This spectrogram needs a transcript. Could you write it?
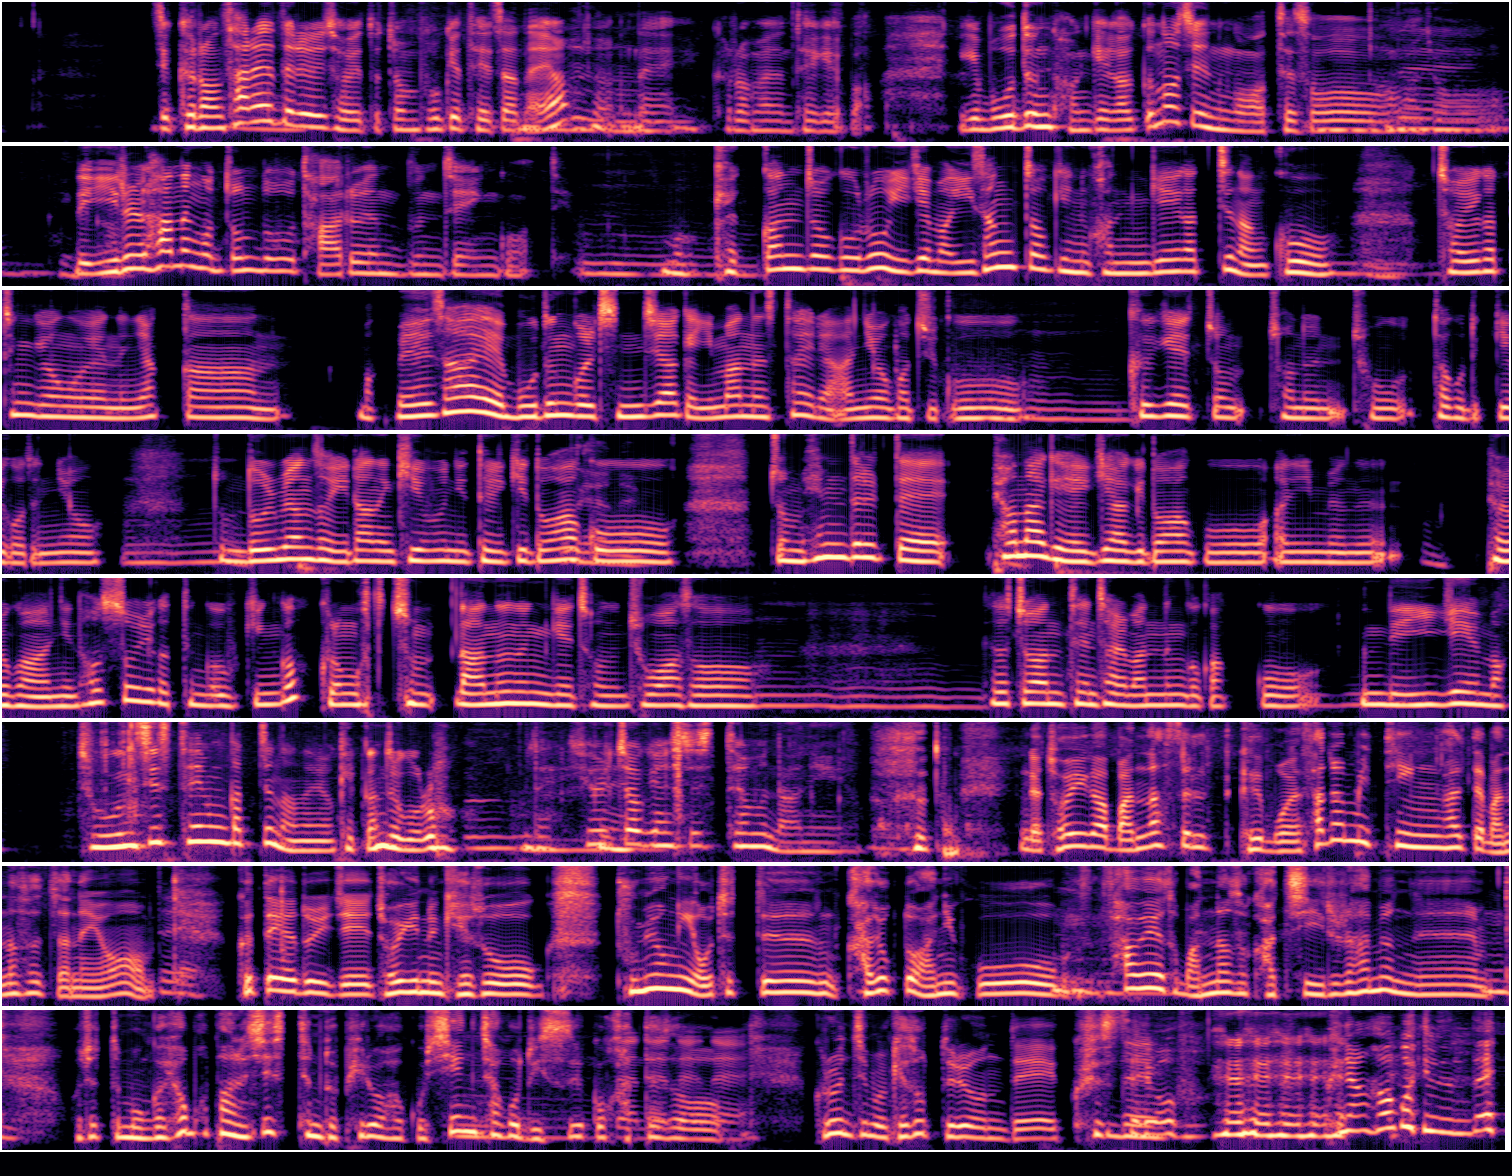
이제 그런 사례들을 저희도 좀 보게 되잖아요. 음, 음, 음. 네, 그러면 되게 막 이게 모든 관계가 끊어지는 것 같아서 아, 맞아. 네. 근데 일을 하는 건 좀 더 다른 문제인 것 같아요. 음. 뭐 객관적으로 이게 막 이상적인 관계 같진 않고, 저희 같은 경우에는 약간 막 매사에 모든 걸 진지하게 임하는 스타일이 아니어가지고, 음. 그게 좀 저는 좋다고 느끼거든요. 음. 좀 놀면서 일하는 기분이 들기도 하고 좀 힘들 때 편하게 얘기하기도 하고 아니면은 음. 별거 아닌 헛소리 같은 거 웃긴 거? 그런 것도 좀 나누는 게 저는 좋아서. 음. 그래서 저한테는 잘 맞는 것 같고. 근데 이게 막 좋은 시스템 같진 않아요 객관적으로 네, 효율적인 시스템은 아니에요. 그러니까 저희가 만났을 그 뭐야 사전 미팅 할 때 만났었잖아요. 네. 그때도 이제 저희는 계속 두 명이 어쨌든 가족도 아니고 사회에서 만나서 같이 일을 하면은 음. 어쨌든 뭔가 협업하는 시스템도 필요하고 시행착오도 음, 있을 것 같아서. 그런 질문을 계속 드렸는데 글쎄요 그냥 하고 있는데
